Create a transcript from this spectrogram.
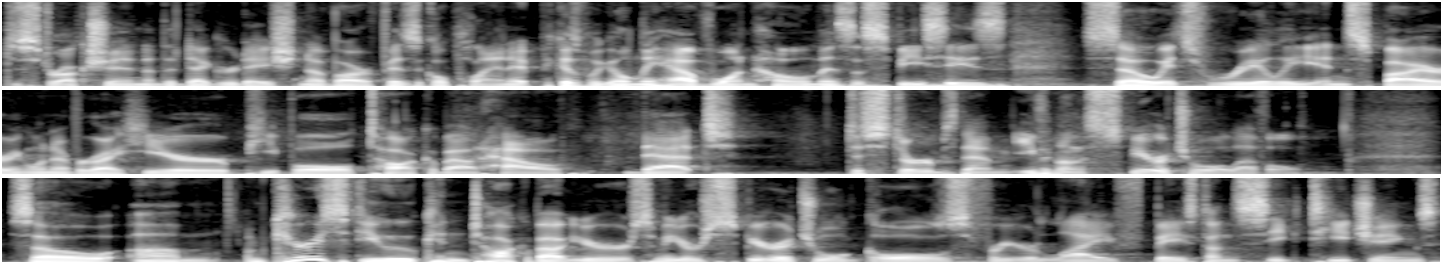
destruction and the degradation of our physical planet because we only have one home as a species. So it's really inspiring whenever I hear people talk about how that disturbs them, even on a spiritual level. So um, I'm curious if you can talk about your some of your spiritual goals for your life based on Sikh teachings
